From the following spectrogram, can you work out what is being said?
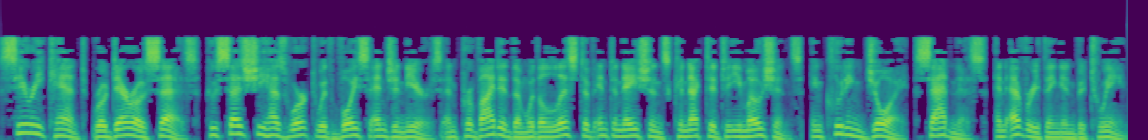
Siri can't, Rodero says, who says she has worked with voice engineers and provided them with a list of intonations connected to emotions, including joy, sadness, and everything in between.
